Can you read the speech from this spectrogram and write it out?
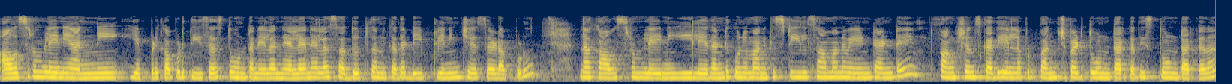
అవసరం లేని అన్నీ ఎప్పటికప్పుడు తీసేస్తూ ఉంటాను. ఇలా నెల నెల సర్దుతాను కదా డీప్ క్లీనింగ్ చేసేటప్పుడు. నాకు అవసరం లేనివి లేదంటే కొన్ని మనకి స్టీల్ సామాను ఏంటంటే ఫంక్షన్స్కి అది వెళ్ళినప్పుడు పంచి పెడుతూ ఉంటారు కదా ఇస్తూ ఉంటారు కదా.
